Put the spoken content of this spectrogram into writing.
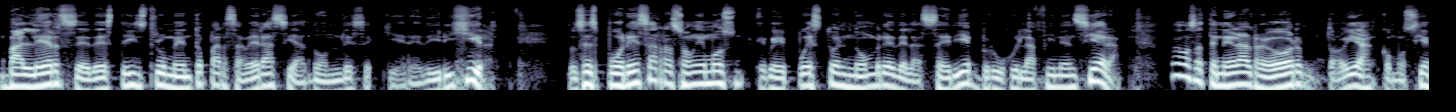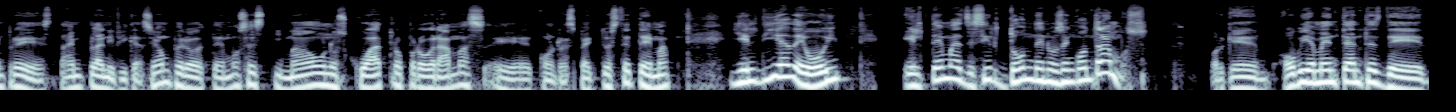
valerse de este instrumento para saber hacia dónde se quiere dirigir. Entonces, por esa razón hemos eh, puesto el nombre de la serie Brújula Financiera. Vamos a tener alrededor, todavía como siempre está en planificación, pero tenemos estimado unos cuatro programas eh, con respecto a este tema. Y el día de hoy, el tema es decir, ¿dónde nos encontramos? Porque obviamente antes de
